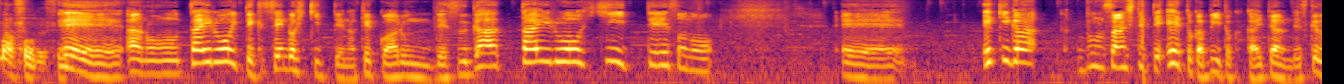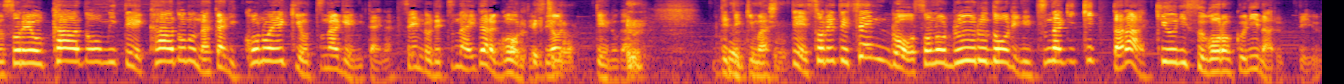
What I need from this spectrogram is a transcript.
まあそうですね、ええあの、タイル置いて線路引きっていうのは結構あるんですが、タイルを引いて、その、えー駅が分散してて A とか B とか書いてあるんですけど、それをカードを見て、カードの中にこの駅をつなげみたいな、線路でつないだらゴールですよっていうのが出てきまして、それで線路をそのルール通りにつなぎ切ったら、急にすごろくになるっていう。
